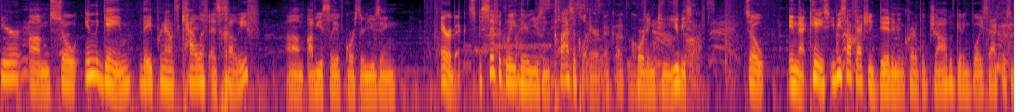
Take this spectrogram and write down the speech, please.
here. Um, so, in the game, they pronounce Caliph as Khalif, um, obviously, of course, they're using Arabic. Specifically, they're using classical Arabic, according to Ubisoft. So, in that case, Ubisoft actually did an incredible job of getting voice actors who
